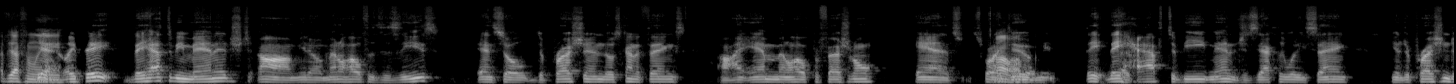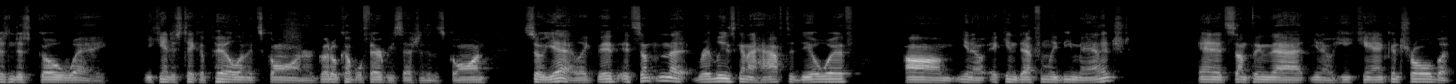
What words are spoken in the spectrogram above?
I've definitely yeah, like they they have to be managed. Um, you know, mental health is disease. And so, depression, those kind of things. I am a mental health professional, and it's, it's what oh, I do. I mean, they they I, have to be managed. Exactly what he's saying. You know, depression doesn't just go away. You can't just take a pill and it's gone, or go to a couple therapy sessions and it's gone. So yeah, like it, it's something that Ridley's going to have to deal with. Um, you know, it can definitely be managed, and it's something that you know he can control. But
